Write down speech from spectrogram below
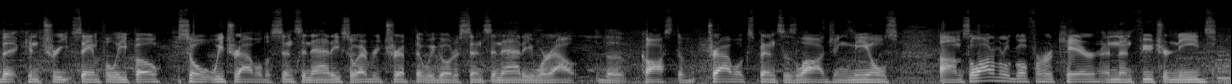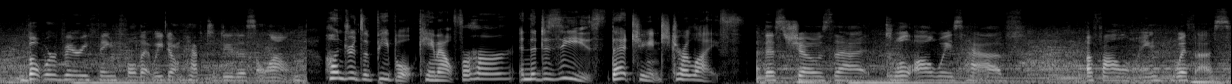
that can treat Sanfilippo. So we travel to Cincinnati. So every trip that we go to Cincinnati, we're out the cost of travel expenses, lodging, meals. Um, so a lot of it will go for her care and then future needs. But we're very thankful that we don't have to do this alone. Hundreds of people came out for her and the disease that changed her life. This shows that we'll always have a following with us.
